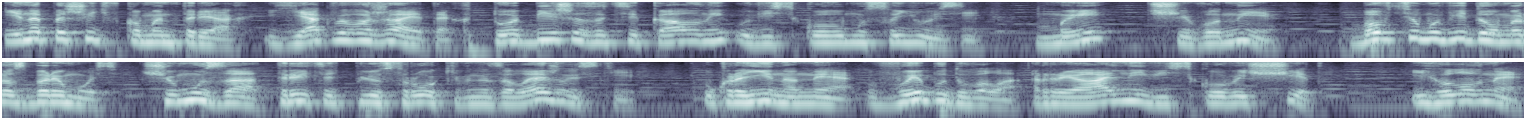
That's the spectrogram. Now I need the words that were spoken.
і напишіть в коментарях, як ви вважаєте, хто більше зацікавлений у військовому союзі, ми чи вони. Бо в цьому відео ми розберемось, чому за 30 плюс років незалежності Україна не вибудувала реальний військовий щит. І головне,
